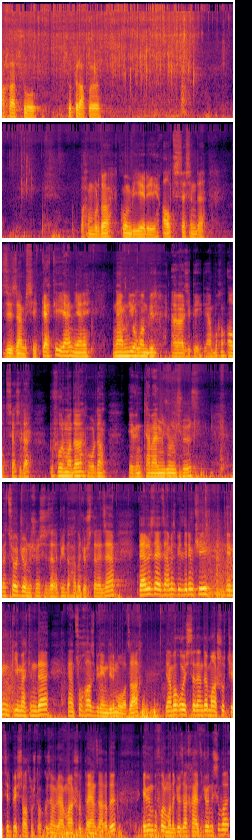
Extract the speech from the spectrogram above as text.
axar su, su trapı. Baxın burada kombi yeri, alt hissəsində zirzəmisi qətiyyən, yəni nəmli olan bir ərazi deyil. Yəni baxın alt hissəsi də bu formada, oradan evin təməlini görürsüz və çöl görünüşünü sizlərə bir daha da göstərəcəm. Dəyərli izləyicilərimiz bildirim ki, evin qiymətində yəni çox az bir endirim olacaq. Yəni bax o hissədən də marşrut keçir 569 nömrəli marşrut dayanacağıdır. Evin bu formada gözəl xarici görünüşü var.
